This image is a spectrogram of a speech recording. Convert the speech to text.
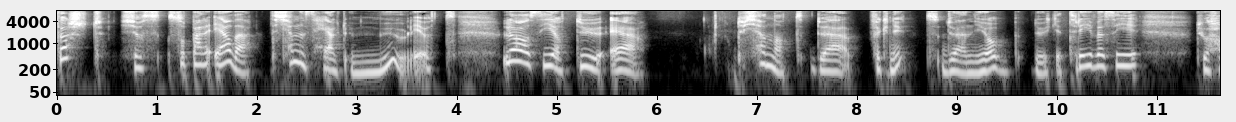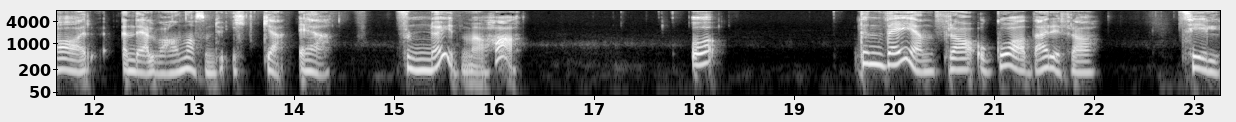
Først så bare er det Det kjennes helt umulig ut. La oss si at du er Du kjenner at du er forknytt, du er en jobb du ikke trives i, du har en del vaner som du ikke er fornøyd med å ha. Og den veien fra å gå derifra til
